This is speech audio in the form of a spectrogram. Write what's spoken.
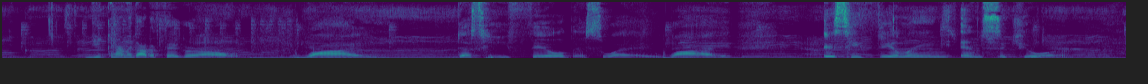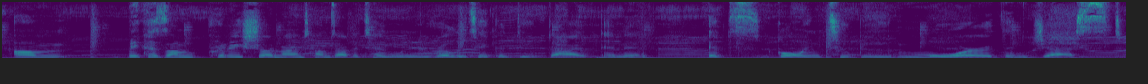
you kind of got to figure out why does he feel this way? Why is he feeling insecure? Um, because I'm pretty sure nine times out of ten, when you really take a deep dive in it, it's going to be more than just,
